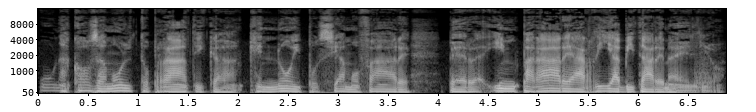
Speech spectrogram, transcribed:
una cosa molto pratica che noi possiamo fare per imparare a riabitare meglio?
